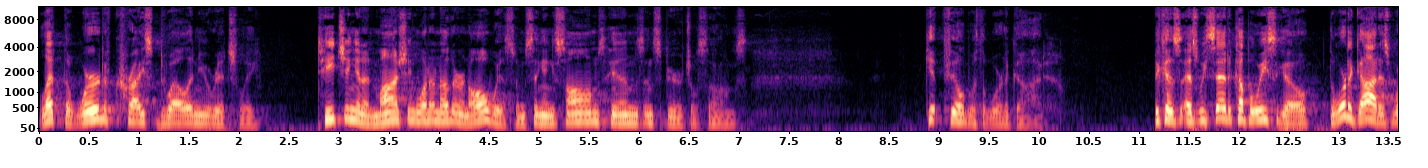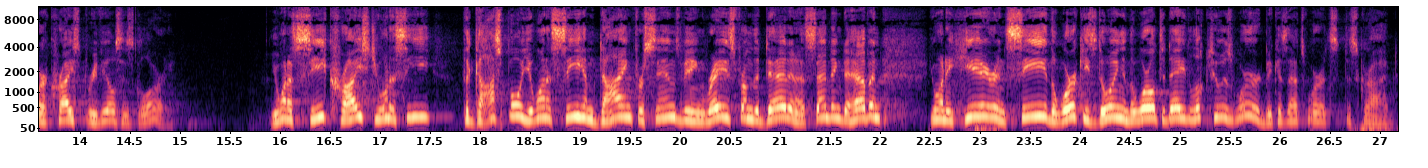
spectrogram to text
Let the word of Christ dwell in you richly, teaching and admonishing one another in all wisdom, singing psalms, hymns, and spiritual songs. Get filled with the word of God. Because, as we said a couple weeks ago, the Word of God is where Christ reveals His glory. You want to see Christ? You want to see the gospel? You want to see Him dying for sins, being raised from the dead, and ascending to heaven? You want to hear and see the work He's doing in the world today? Look to His Word because that's where it's described.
